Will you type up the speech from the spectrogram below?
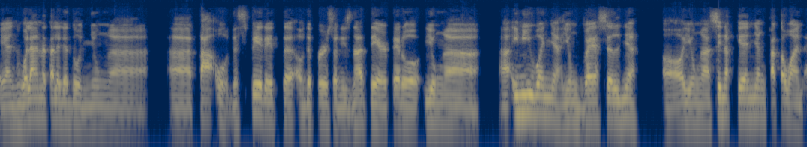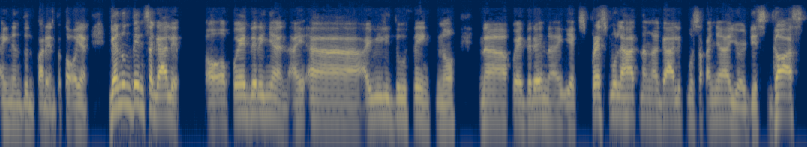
Ayan, wala na talaga doon yung uh, uh, tao, the spirit uh, of the person is not there pero yung uh, uh, iniwan niya, yung vessel niya, oo, yung uh, sinakyan niyang katawan ay nandun pa rin. Totoo 'yan. Ganun din sa galit. Oo, pwede rin 'yan. I uh, I really do think no na pwede rin na i-express mo lahat ng galit mo sa kanya, your disgust,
